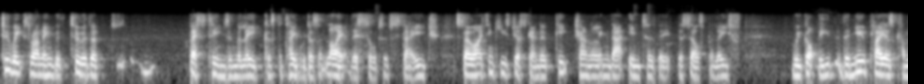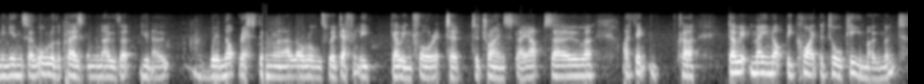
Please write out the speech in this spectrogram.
two weeks running with two of the best teams in the league because the table doesn't lie at this sort of stage. So I think he's just going to keep channeling that into the, the self belief we've got the the new players coming in, so all of the players are going to know that you know we're not resting on our laurels. We're definitely going for it to to try and stay up. So uh, I think, uh, though it may not be quite the Torquay moment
